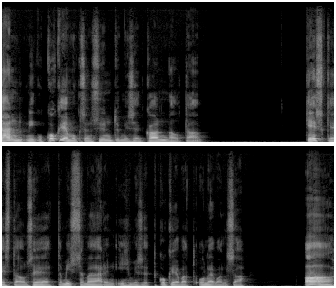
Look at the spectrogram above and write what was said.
tämän niin kuin kokemuksen syntymisen kannalta keskeistä on se, että missä määrin ihmiset kokevat olevansa A.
